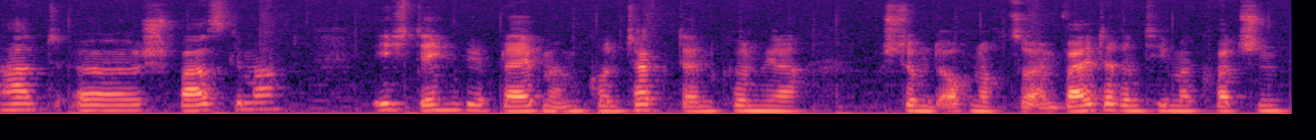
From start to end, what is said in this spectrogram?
Hat äh, Spaß gemacht. Ich denke, wir bleiben im Kontakt. Dann können wir bestimmt auch noch zu einem weiteren Thema quatschen.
